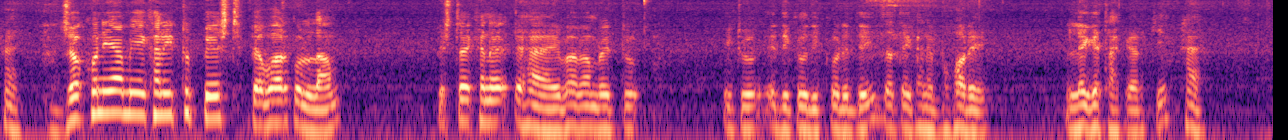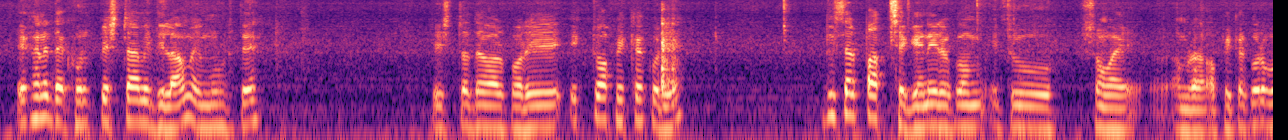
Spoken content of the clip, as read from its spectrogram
হ্যাঁ যখনই আমি এখানে একটু পেস্ট ব্যবহার করলাম, পেস্টটা এখানে হ্যাঁ এভাবে আমরা একটু একটু এদিকে ওদিক করে দিই, যাতে এখানে ভরে লেগে থাকে আর কি। হ্যাঁ এখানে দেখুন, পেস্টটা আমি দিলাম এই মুহূর্তে। পেস্টটা দেওয়ার পরে একটু অপেক্ষা করে, দুই চার পাঁচ সেকেন্ড এরকম একটু সময় আমরা অপেক্ষা করব।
